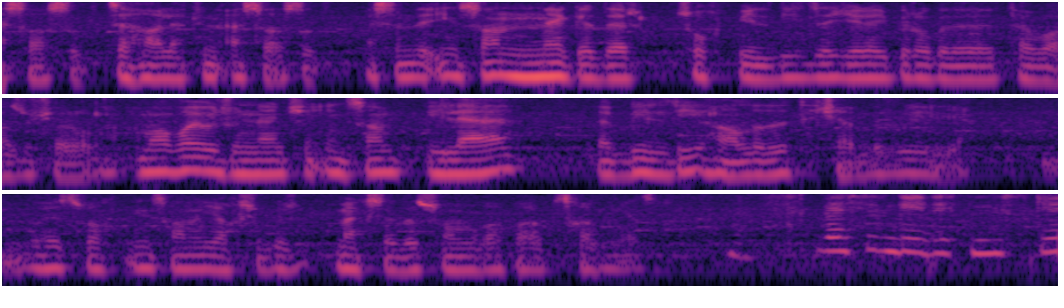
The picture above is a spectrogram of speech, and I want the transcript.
əsasıdır, cəhalətin əsasıdır. Əslində insan nə qədər çox bildikcə gərək bir o qədər də təvazökar ola. Amma vay o gündən ki, insan bilə və bildiyi halda da təkəbbür eləyir. Bu heç vaxt insanı yaxşı bir məqsədə sonluğa aparıb çıxarmayacaq. Və siz qeyd etdiniz ki,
